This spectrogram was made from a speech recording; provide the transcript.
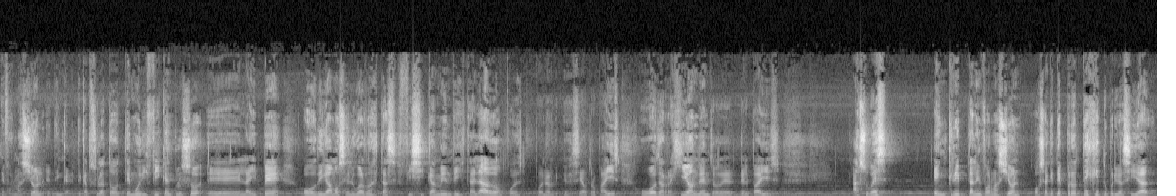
la información te, te, encapsula todo, te modifica incluso eh, la IP o digamos el lugar donde estás físicamente instalado, puedes poner que sea otro país u otra región dentro de, del país. A su vez, encripta la información, o sea que te protege tu privacidad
